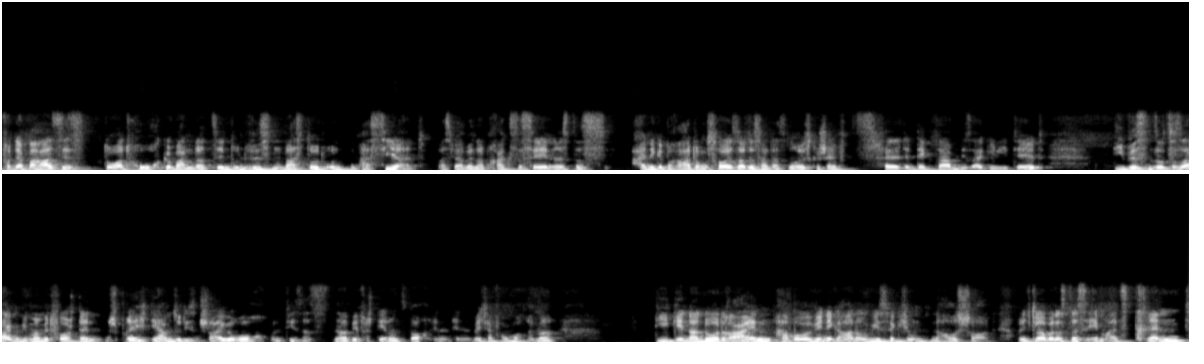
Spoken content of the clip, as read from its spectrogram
von der Basis dort hochgewandert sind und wissen, was dort unten passiert. Was wir aber in der Praxis sehen, ist, dass einige Beratungshäuser das halt als neues Geschäftsfeld entdeckt haben, diese Agilität. Die wissen sozusagen, wie man mit Vorständen spricht. Die haben so diesen Stallgeruch und dieses, ne, wir verstehen uns doch in, in welcher Form auch immer. Die gehen dann dort rein, haben aber wenig Ahnung, wie es wirklich unten ausschaut. Und ich glaube, dass das eben als Trend,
